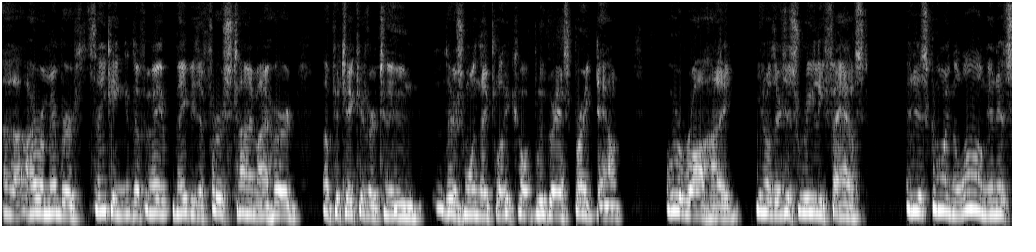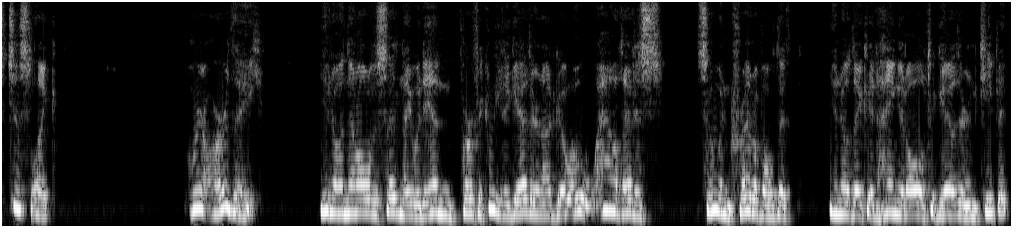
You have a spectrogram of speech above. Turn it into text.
uh, I remember thinking that maybe the first time I heard a particular tune, there's one they played called Bluegrass Breakdown or Rawhide, You know, they're just really fast. And it's going along, and it's just like, where are they? You know, and then all of a sudden they would end perfectly together, and I'd go, oh, wow, that is so incredible that, you know, they could hang it all together and keep it.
